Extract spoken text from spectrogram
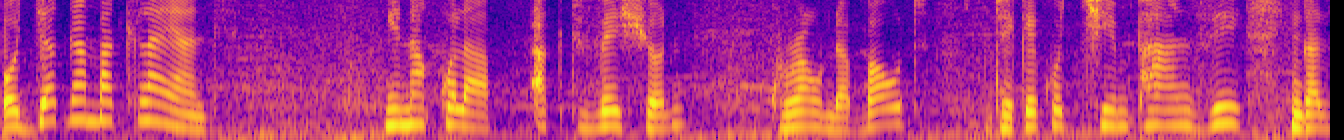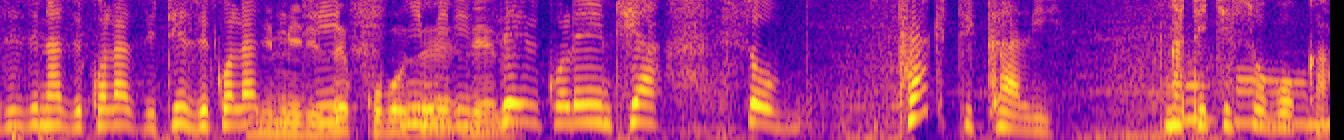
Ojja gamba client ngina kukola activation ku roundabout nteekeko chimpanzi nga zizina zikola ziti zikola Nyimirize ziti ekkubo ze- nyimirize ne- bikole ntya so practically nga tekisoboka.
